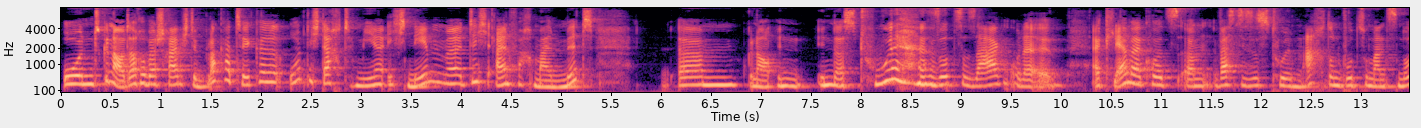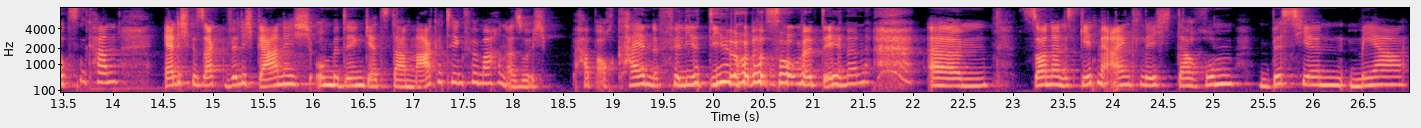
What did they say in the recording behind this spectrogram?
Und genau, darüber schreibe ich den Blogartikel und ich dachte mir, ich nehme dich einfach mal mit, ähm, genau, in, in das Tool sozusagen oder äh, erklär mal kurz, ähm, was dieses Tool macht und wozu man es nutzen kann. Ehrlich gesagt will ich gar nicht unbedingt jetzt da Marketing für machen. Also ich habe auch keinen Affiliate-Deal oder so mit denen, ähm, sondern es geht mir eigentlich darum, ein bisschen mehr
